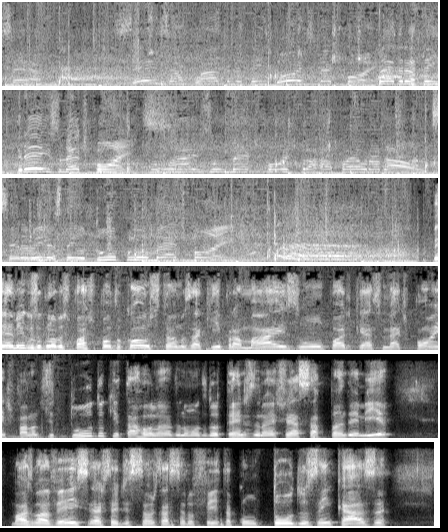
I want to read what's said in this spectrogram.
Sérgio. 6 a 4 ele tem dois match points. Federer tem três match points. Mais um match point para Rafael Nadal. Serena Williams tem o duplo match point. Bem, amigos do Globoesporte.com, estamos aqui para mais um podcast Match Point, falando de tudo que está rolando no mundo do tênis durante essa pandemia. Mais uma vez, esta edição está sendo feita com todos em casa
